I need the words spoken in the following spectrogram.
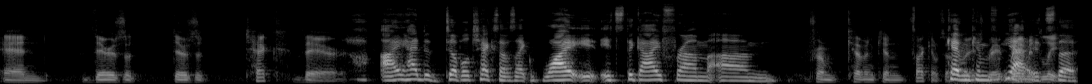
and there's a there's a tech there I had to double check. So I was like, why? It, it's the guy from um, from Kevin can fuck himself. Kevin right? Kim. It's Ra- yeah, Raymond it's Lee. the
